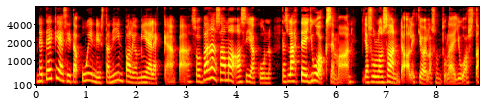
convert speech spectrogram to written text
ne tekee siitä uinnista niin paljon mielekkäämpää. Se on vähän sama asia kuin tässä lähtee juoksemaan ja sulla on sandaalit, joilla sun tulee juosta.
